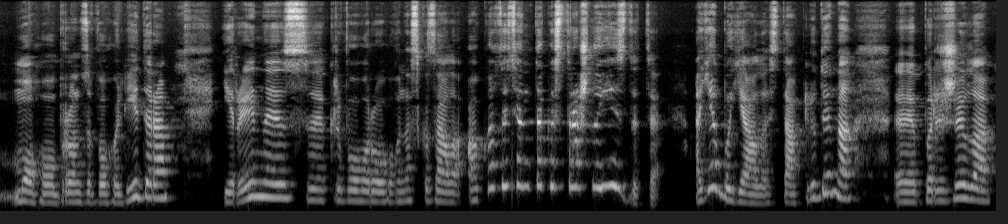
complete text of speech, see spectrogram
мого бронзового лідера Ірини з Кривого Рогу. Вона сказала: а оказується, не так і страшно їздити. А я боялась так. Людина пережила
